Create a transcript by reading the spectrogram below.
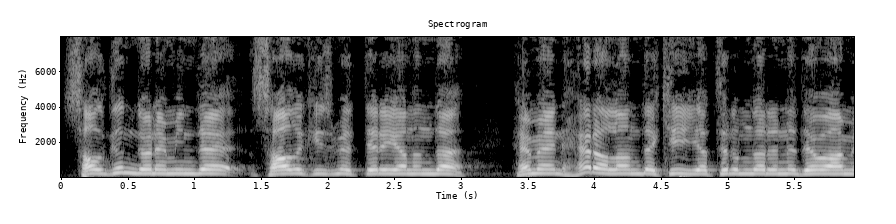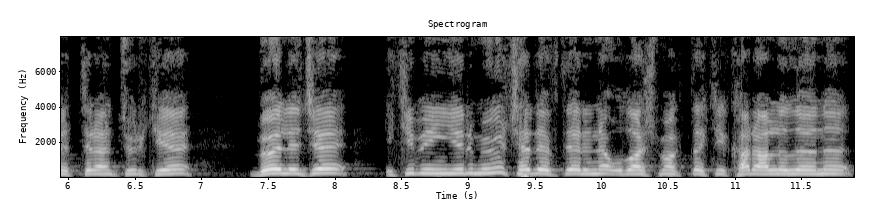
Salgın döneminde sağlık hizmetleri yanında hemen her alandaki yatırımlarını devam ettiren Türkiye böylece 2023 hedeflerine ulaşmaktaki kararlılığını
